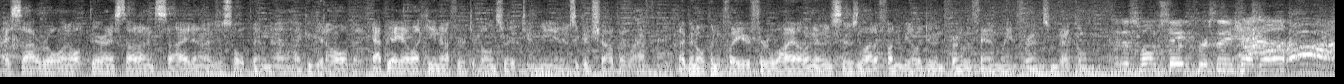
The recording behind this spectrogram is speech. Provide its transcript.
I saw it rolling out there, and I saw it on its side, and I was just hoping uh, I could get all of it. Happy I got lucky enough for it to bounce right to me, and it was a good shot by Lafferty. I've been hoping to play here for a while, and it was it was a lot of fun to be able to do it in front of the family and friends from back home. In this home state, first NHL goal.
